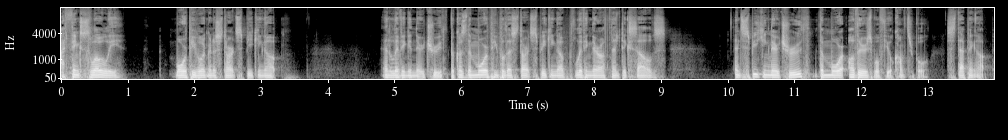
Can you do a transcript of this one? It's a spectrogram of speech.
I think slowly more people are going to start speaking up and living in their truth because the more people that start speaking up, living their authentic selves, and speaking their truth, the more others will feel comfortable stepping up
